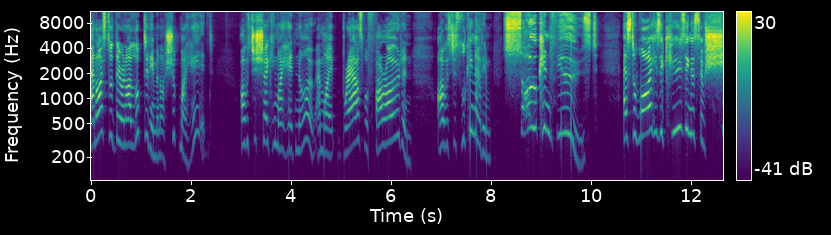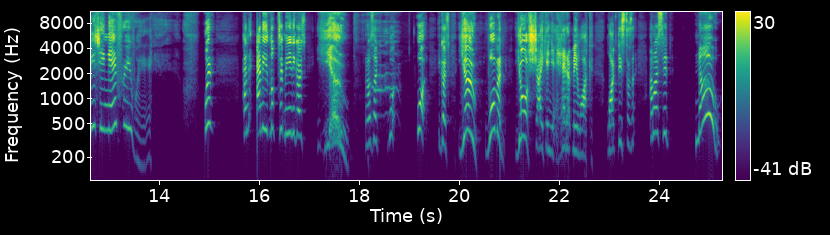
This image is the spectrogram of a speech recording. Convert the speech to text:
And I stood there and I looked at him and I shook my head. I was just shaking my head no, and my brows were furrowed and I was just looking at him so confused as to why he's accusing us of shitting everywhere. What? And and he looked at me and he goes, "You." And I was like, "What? What?" He goes, "You, woman, you're shaking your head at me like like this doesn't." And I said, "No,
